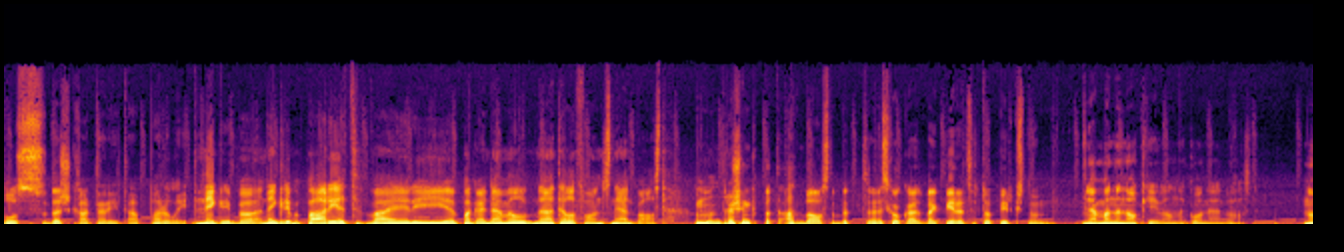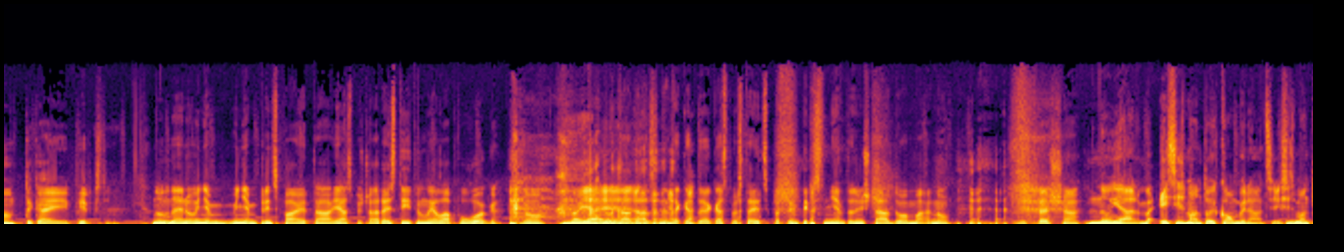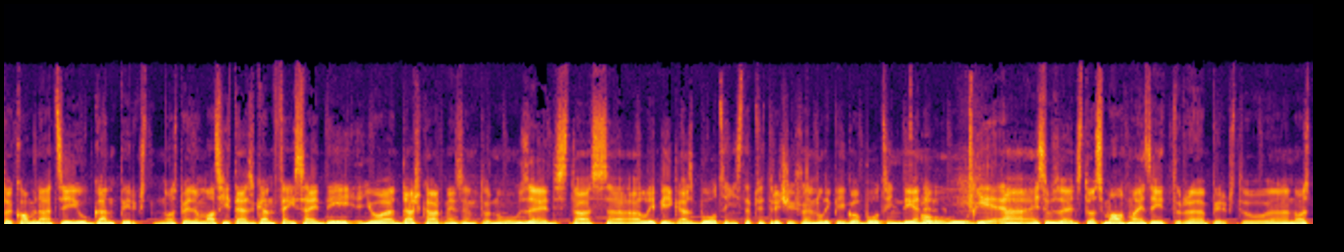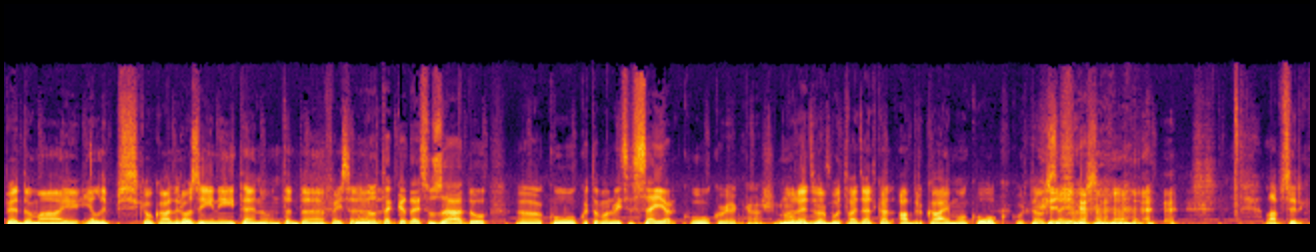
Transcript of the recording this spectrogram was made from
plus dažkārt arī tā paralīte. Negribu, negribu pāriet, vai arī pagaidām vēl telefons neatbalsta. Man droši vien pat atbalsta, bet es kaut kādā veidā pieredzu ar to pirkstu. Un, Jā, mana Nokia vēl neko neatbalsta. Nu, tikai pirkstiņa. nu, nē, nu, viņam, viņam principā ir tā jāspiež tā restīte un lielā poga. Nu, Nu, jā, nu, jā, jā. tādā ziņā, tā, kad Kaspars teica par tiem pirkstiņiem, tad viņš tā domāja. Nu, trešā. Nu, jā, es izmantoju kombināciju. Es izmantoju kombināciju gan pirkstu nospiedumu lasītājs, gan Face ID, jo dažkārt, nezinu, tur nu, uzēdis tās uh, lipīgās būciņas, starp citu, Ričija šodien lipīgo būciņu dienu. ir. Oh, yeah. Uh, es uzveicu to smalkmaizīti, tur uh, pirkstu uh, nospiedumā ielips kaut kāda rozīnīte, nu, tad uh, Face ID. Nu, tā, kad es uzēdu uh, kūku, tad man visa seja ar kūku vienkārši. Nu, redz, varbūt vajadzētu kādu apdrukājumu kūku, kur tev seja ne? Labs ir.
